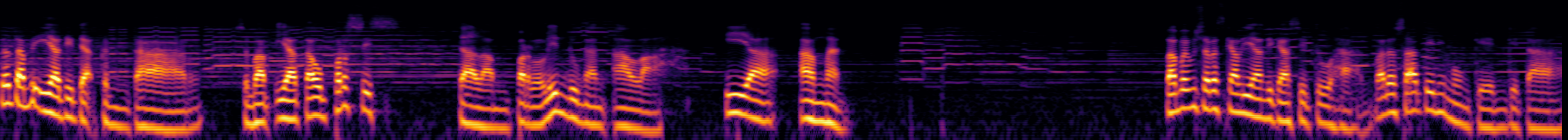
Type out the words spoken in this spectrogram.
Tetapi ia tidak gentar, sebab ia tahu persis dalam perlindungan Allah, ia aman. Bapak Ibu saudara sekalian dikasih Tuhan, pada saat ini mungkin kita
